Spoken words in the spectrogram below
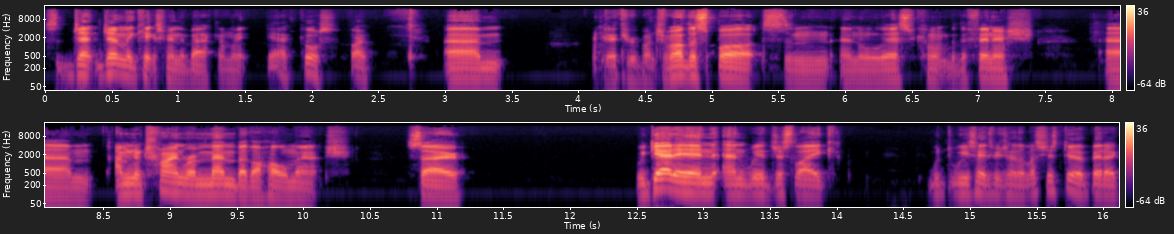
s- gen- gently kicks me in the back. I'm like, "Yeah, of course, fine." Um, go through a bunch of other spots and and all this. Come up with a finish. Um, I'm gonna try and remember the whole match. So we get in and we're just like we, say to each other, let's just do a bit of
